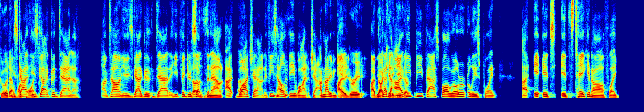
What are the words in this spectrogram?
Good at He's one got point. he's got good data. I'm telling you, he's got good data. He figured Does. something out. I watch out. If he's healthy, watch out. I'm not even Kidding. I agree. I'm He's not got kidding the either. IVB fastball low release point. Uh, it, it's it's taken off. Like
